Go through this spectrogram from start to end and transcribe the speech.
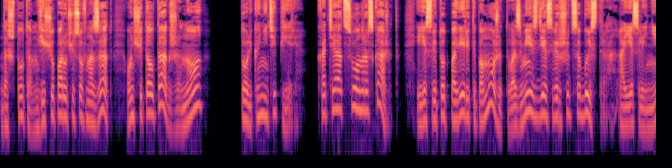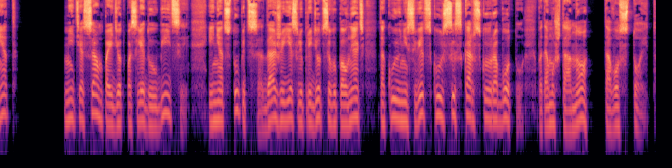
да что там, еще пару часов назад он считал так же, но... Только не теперь. Хотя отцу он расскажет. И если тот поверит и поможет, возмездие свершится быстро, а если нет... Митя сам пойдет по следу убийцы и не отступится, даже если придется выполнять такую несветскую сыскарскую работу, потому что оно того стоит.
